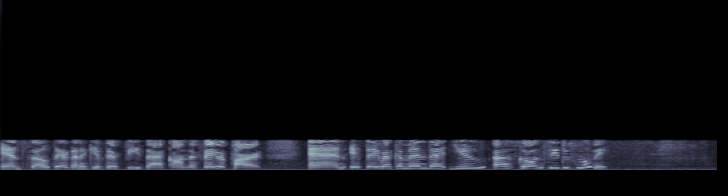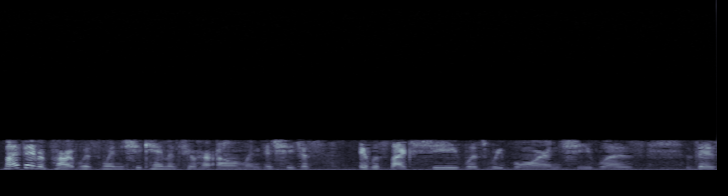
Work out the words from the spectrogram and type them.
And so they're going to give their feedback on their favorite part and if they recommend that you uh, go and see this movie. My favorite part was when she came into her own when and she just it was like she was reborn. She was this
